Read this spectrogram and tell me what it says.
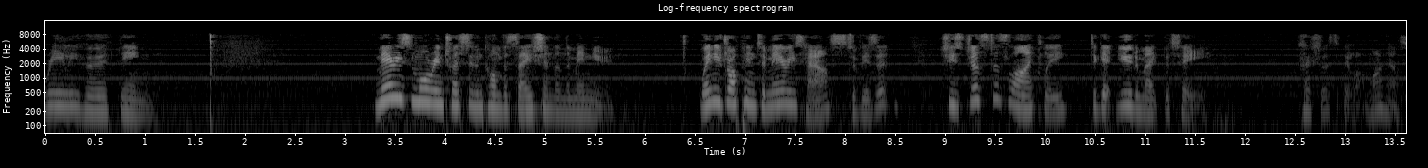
really her thing. Mary's more interested in conversation than the menu. When you drop into Mary's house to visit, she's just as likely to get you to make the tea. Actually, that's a bit like my house.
